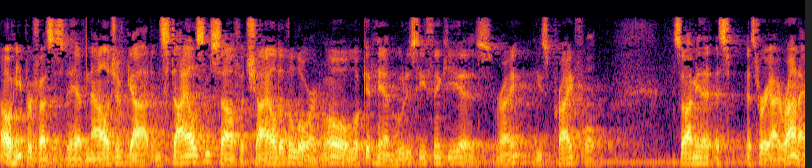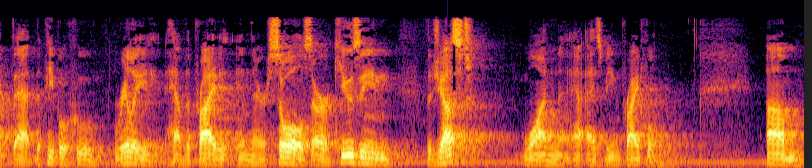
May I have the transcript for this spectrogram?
oh, he professes to have knowledge of God and styles himself a child of the Lord. Oh, look at him. Who does he think he is, right? He's prideful. So I mean, it's, it's very ironic that the people who really have the pride in their souls are accusing the just one as being prideful. Um,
